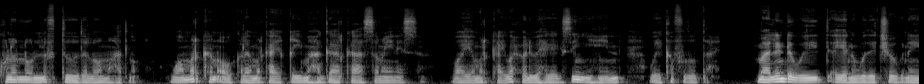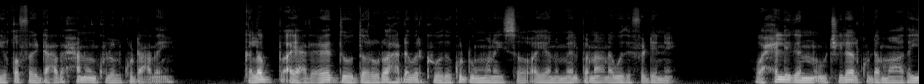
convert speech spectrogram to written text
kula nool laftooda loo mahadnaqo waa markan oo kale marka ay qiimaha gaarkaa samaynaysa waayo marka ay wax waliba hagaagsan yihiin way ka fudud tahay. Maalin dhoweyd ayaanu wada joognay qof ay dhacdo xanuun kulol ku dhacday. Galab ay cadceedu daruuraha dhabarkooda ku dhuumanayso ayaanu meel bannaana wada fadhinay. Waa xilligan uu jilaalku dhammaaday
